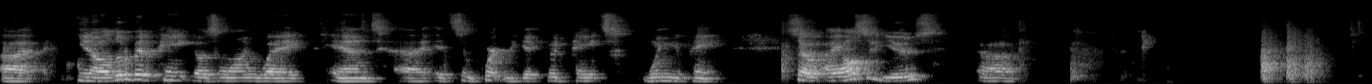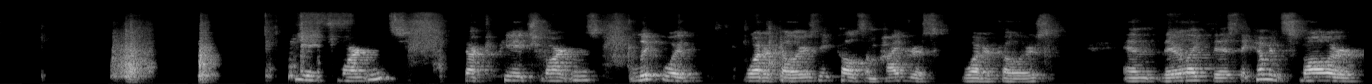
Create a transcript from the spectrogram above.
uh, you know, a little bit of paint goes a long way, and uh, it's important to get good paints when you paint. So I also use uh, P.H. Martin's, Dr. P.H. Martin's liquid watercolors. He calls them Hydrus watercolors. And they're like this. They come in smaller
